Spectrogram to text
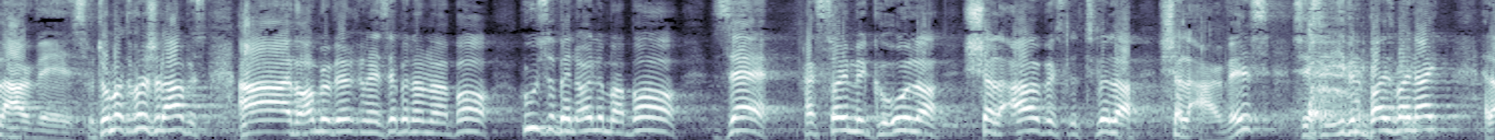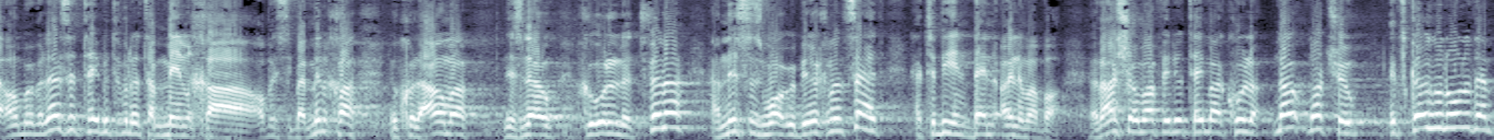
about the. Ah, v'omer v'yechna zeh ben anaba. Who's the ben oilam haba? Zeh hasoi meguula shal arvis l'tfila shal arvis. So he even buys by night. And Omer v'leza tei betfila mincha. Obviously by mincha, l'kul alma, there's no geula l'tfila. And this is what Rabbi Yochanan said, had to be in ben oilam haba. Rav Asher no, not true. It's going on all of them.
